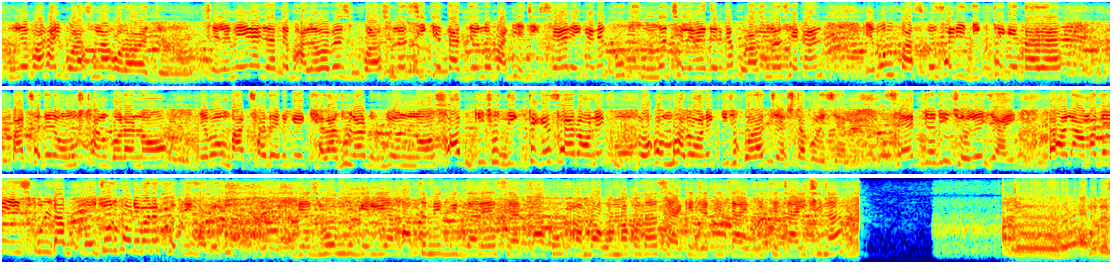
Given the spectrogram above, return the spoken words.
স্কুলে পাঠাই পড়াশোনা করার জন্য। ছেলে মেয়েরা যাতে ভালোভাবে পড়াশোনা শিখে তার জন্য পাঠিয়েছি। স্যার, এখানে খুব সুন্দর ছেলেমেয়েদেরকে পড়াশোনা শেখান এবং পাশপাশারি দিক থেকে তারা বাচ্চাদের অনুষ্ঠান করানো এবং বাচ্চাদেরকে খেলাধুলার জন্য সব কিছু দিক থেকে স্যার অনেক রকমভাবে অনেক কিছু করার চেষ্টা করেছেন। স্যার যদি চলে যায়, তাহলে আমাদের এই স্কুলটা প্রচুর পরিমাণে ক্ষতি হবে। দেশবন্ধু গেলিয়া প্রাথমিক বিদ্যালয়ে স্যার থাকুক, আমরা অন্য কোথাও স্যারকে যেতে চাই, দিতে চাইছি না। আমাদের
